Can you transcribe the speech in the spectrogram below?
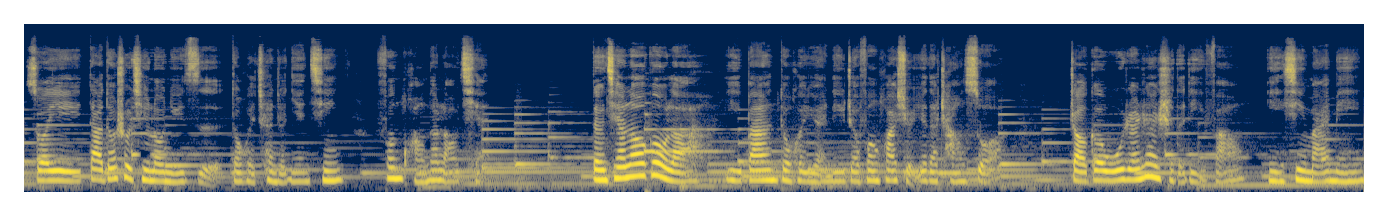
所以，大多数青楼女子都会趁着年轻疯狂的捞钱，等钱捞够了，一般都会远离这风花雪月的场所，找个无人认识的地方，隐姓埋名，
